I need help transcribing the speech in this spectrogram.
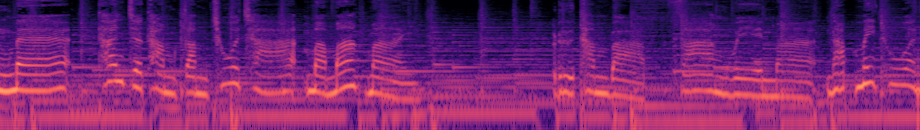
ึงแม้ท่านจะทำกรรมชั่วช้ามามากมาย หรือทำบาปสร้างเวรมานับไม่ถ้วน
